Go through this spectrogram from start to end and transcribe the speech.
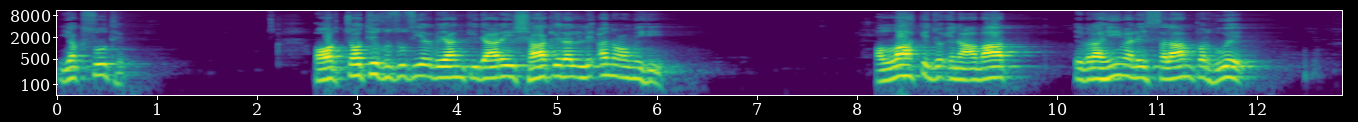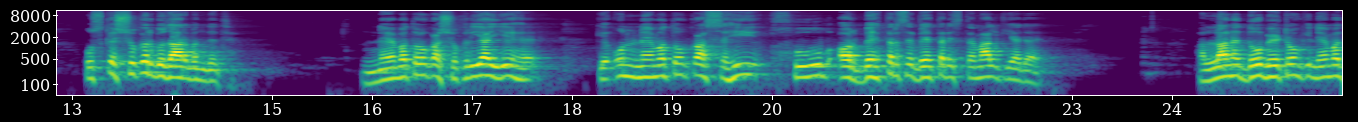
یکسو تھے۔ اور چوتھی خصوصیت بیان کی جا رہی شاکر العنعی اللہ کے جو انعامات ابراہیم علیہ السلام پر ہوئے، اس کے شکر گزار بندے تھے۔ نعمتوں کا شکریہ یہ ہے کہ ان نعمتوں کا صحیح خوب اور بہتر سے بہتر استعمال کیا جائے۔ اللہ نے دو بیٹوں کی نعمت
